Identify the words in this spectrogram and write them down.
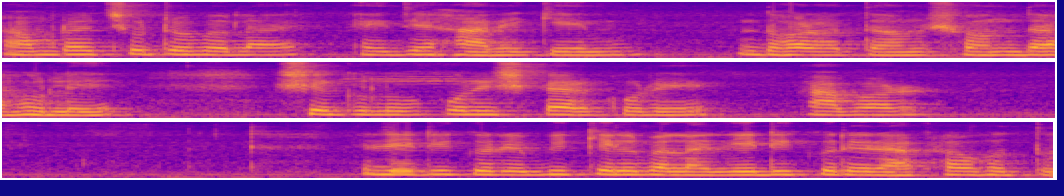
আমরা ছোটোবেলায় এই যে হারিকেন ধরাতাম, সন্ধ্যা হলে সেগুলো পরিষ্কার করে আবার রেডি করে বিকেলবেলা রেডি করে রাখা হতো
